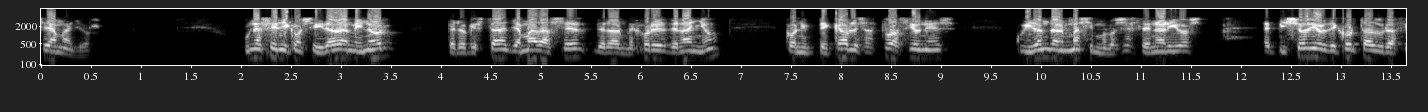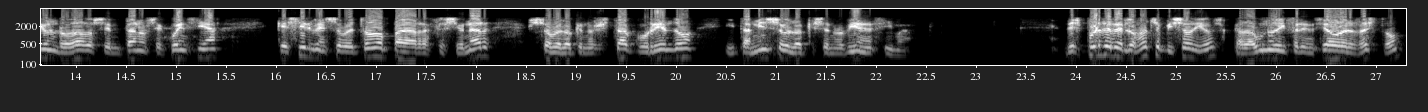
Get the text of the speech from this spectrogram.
sea mayor. Una serie considerada menor, pero que está llamada a ser de las mejores del año, con impecables actuaciones, cuidando al máximo los escenarios, episodios de corta duración rodados en plano secuencia que sirven sobre todo para reflexionar sobre lo que nos está ocurriendo y también sobre lo que se nos viene encima. Después de ver los ocho episodios, cada uno diferenciado del resto,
